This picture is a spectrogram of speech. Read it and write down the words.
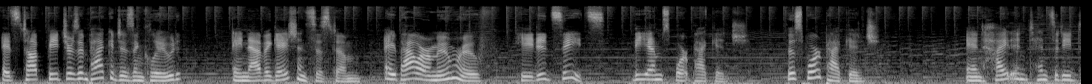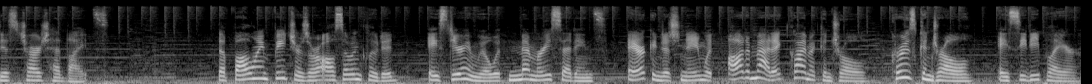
Its top features and packages include a navigation system, a power moonroof, heated seats, the M Sport package, the Sport package, and high intensity discharge headlights. The following features are also included a steering wheel with memory settings, air conditioning with automatic climate control, cruise control, a CD player,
